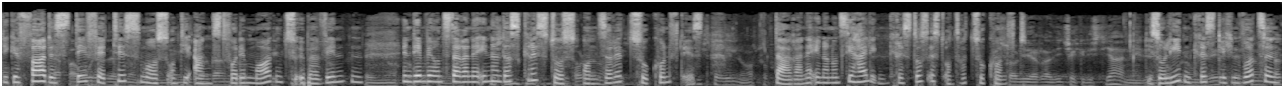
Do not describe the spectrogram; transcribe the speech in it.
die Gefahr des Defetismus und die Angst vor dem Morgen zu überwinden, indem wir uns daran erinnern, dass Christus unsere Zukunft ist. Daran erinnern uns die Heiligen. Christus ist unsere Zukunft. Die soliden christlichen Wurzeln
